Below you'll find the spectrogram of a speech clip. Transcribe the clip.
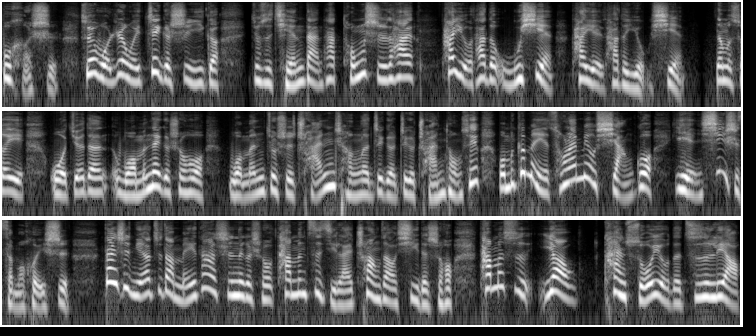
不合适，所以我认为这个是一个就是前旦，它同时它它有它的无限，它也它的有限。那么，所以我觉得我们那个时候，我们就是传承了这个这个传统，所以我们根本也从来没有想过演戏是怎么回事。但是你要知道，梅大师那个时候他们自己来创造戏的时候，他们是要看所有的资料，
